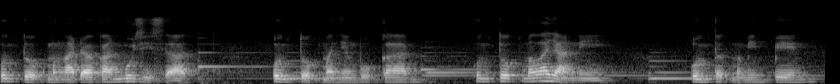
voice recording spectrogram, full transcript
untuk mengadakan mujizat, untuk menyembuhkan, untuk melayani, untuk memimpin,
